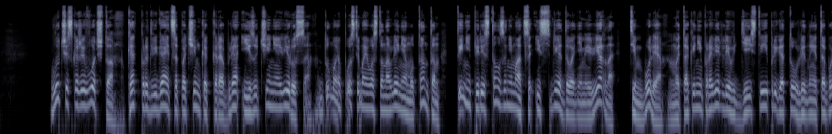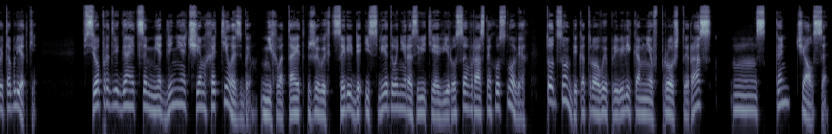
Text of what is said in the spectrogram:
Лучше скажи вот что. Как продвигается починка корабля и изучение вируса? Думаю, после моего становления мутантом ты не перестал заниматься исследованиями, верно? Тем более, мы так и не проверили в действии приготовленные тобой таблетки. Все продвигается медленнее, чем хотелось бы. Не хватает живых целей для исследований развития вируса в разных условиях. Тот зомби, которого вы привели ко мне в прошлый раз, скончался.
